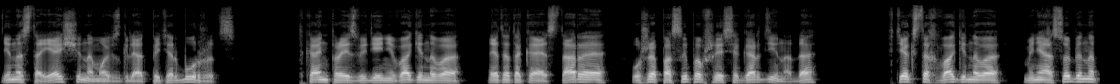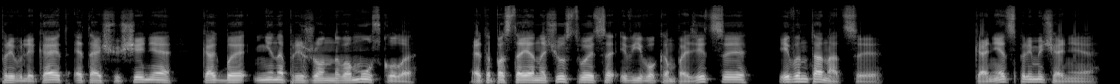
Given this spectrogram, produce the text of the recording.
и настоящий, на мой взгляд, петербуржец. Ткань произведений Вагинова — это такая старая, уже посыпавшаяся гордина, да? В текстах Вагинова меня особенно привлекает это ощущение как бы ненапряженного мускула. Это постоянно чувствуется и в его композиции, и в интонации. Конец примечания.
